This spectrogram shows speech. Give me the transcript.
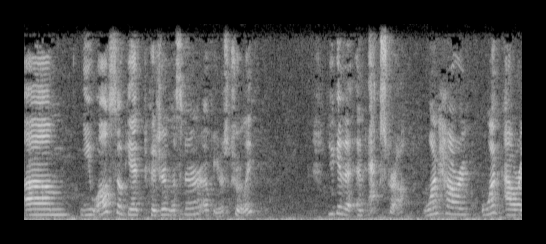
Um, you also get, because you're a listener of yours truly, you get a, an extra one hour one hour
